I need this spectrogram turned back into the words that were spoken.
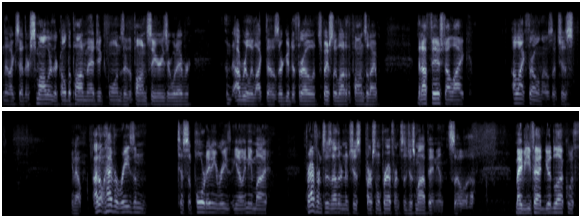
Like I said, they're smaller. They're called the Pond Magic ones or the Pond series or whatever. I really like those. They're good to throw, especially a lot of the ponds that I that I fished. I like I like throwing those. It's just you know I don't have a reason to support any reason you know any of my preferences other than it's just personal preference. It's just my opinion. So uh, maybe you've had good luck with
